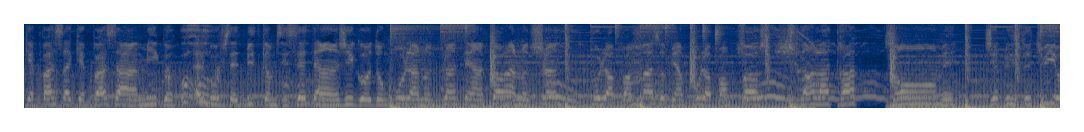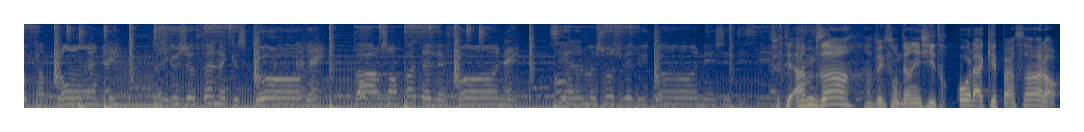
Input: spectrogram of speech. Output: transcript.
Que pasa, que pasa, amigo? Elle bouffe cette bite comme si c'était un gigot. Donc roule à notre plante et encore à notre plante Pull up en Mazo, bien pull up en Porsche J'suis dans la trappe, zombie. J'ai plus de tuyaux qu'un plombier. Tout ce que je fais n'est que scorer. Pas argent, pas téléphone Si elle me chaud, je vais lui donner. J'ai dit si elle- C'était Hamza avec son dernier titre Hola que pasa. Alors,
